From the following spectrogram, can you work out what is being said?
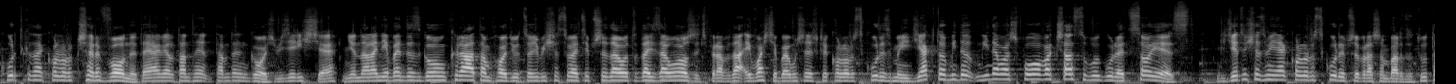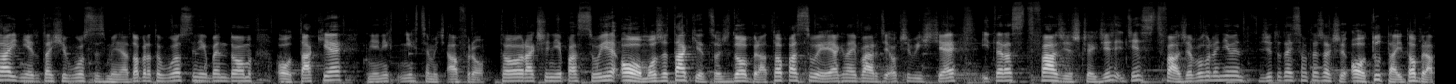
kurtkę na kolor czerwony, tak jak miał tamten, tamten gość, widzieliście? Nie, no ale nie będę z gołą kratą chodził, coś by się, słuchajcie, przydało tutaj założyć, prawda? Ej, właśnie, bo ja muszę jeszcze kolor skóry zmienić. Jak to minę- minęła aż połowa czasu w ogóle? Co jest? Gdzie tu się zmienia kolor skóry, przepraszam bardzo? Tutaj? Nie, tutaj się włosy zmienia. Dobra, to włosy niech będą, o, takie? Nie, nie, nie chcę mieć afro. To raczej nie pasuje. O, może takie coś, dobra, to pasuje, jak najbardziej, oczywiście. I teraz twarz jeszcze, gdzie, gdzie jest twarz? Ja w ogóle nie wiem, gdzie tutaj są te rzeczy. O, tutaj, dobra.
